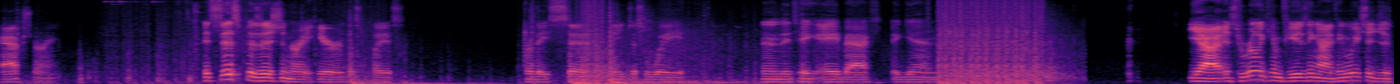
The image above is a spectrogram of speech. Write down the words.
capturing. It's this position right here, this place, where they sit and they just wait, and then they take A back again. Yeah, it's really confusing. I think we should just...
